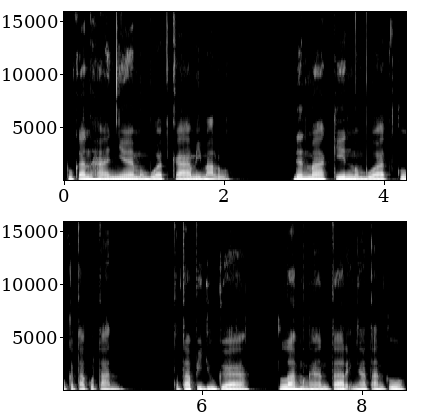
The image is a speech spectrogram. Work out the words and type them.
bukan hanya membuat kami malu dan makin membuatku ketakutan, tetapi juga telah menghantar ingatanku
